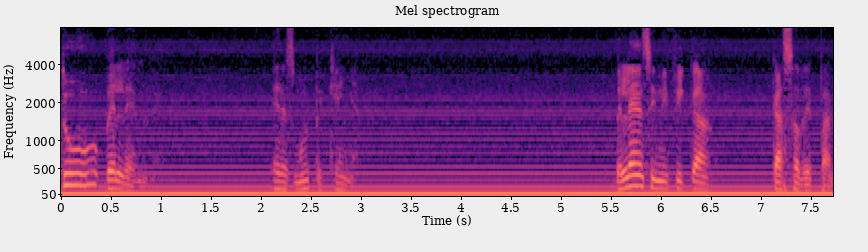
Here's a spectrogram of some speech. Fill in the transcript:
tú Belén, eres muy pequeña. Belén significa casa de pan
